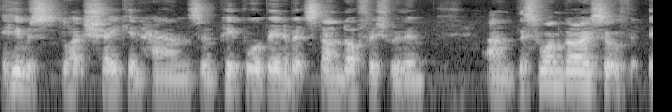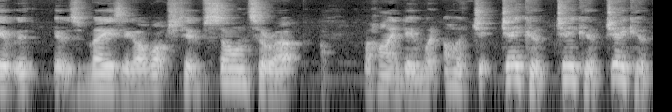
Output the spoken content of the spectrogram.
he was like shaking hands, and people were being a bit standoffish with him. And this one guy, sort of, it was it was amazing. I watched him saunter up behind him, went, "Oh, J- Jacob, Jacob, Jacob,"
